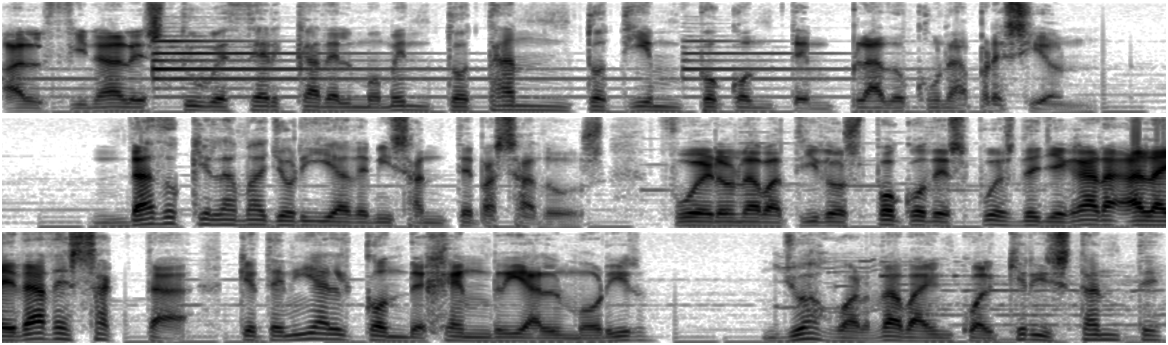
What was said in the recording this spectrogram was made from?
Al final estuve cerca del momento tanto tiempo contemplado con apresión. Dado que la mayoría de mis antepasados fueron abatidos poco después de llegar a la edad exacta que tenía el conde Henry al morir, yo aguardaba en cualquier instante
